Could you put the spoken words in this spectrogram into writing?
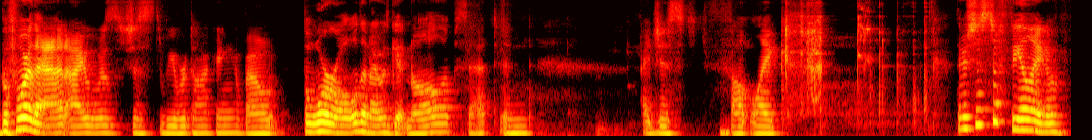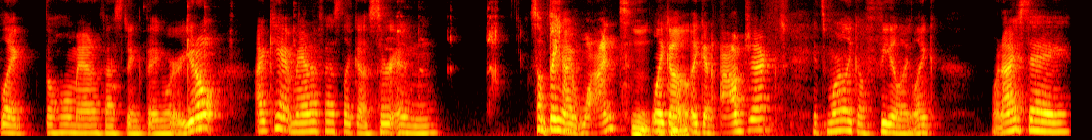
before that, I was just, we were talking about the world and I was getting all upset and I just felt like there's just a feeling of like the whole manifesting thing where you don't, I can't manifest like a certain something I want Mm, like a mhm. like an object it's more like a feeling like when i say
